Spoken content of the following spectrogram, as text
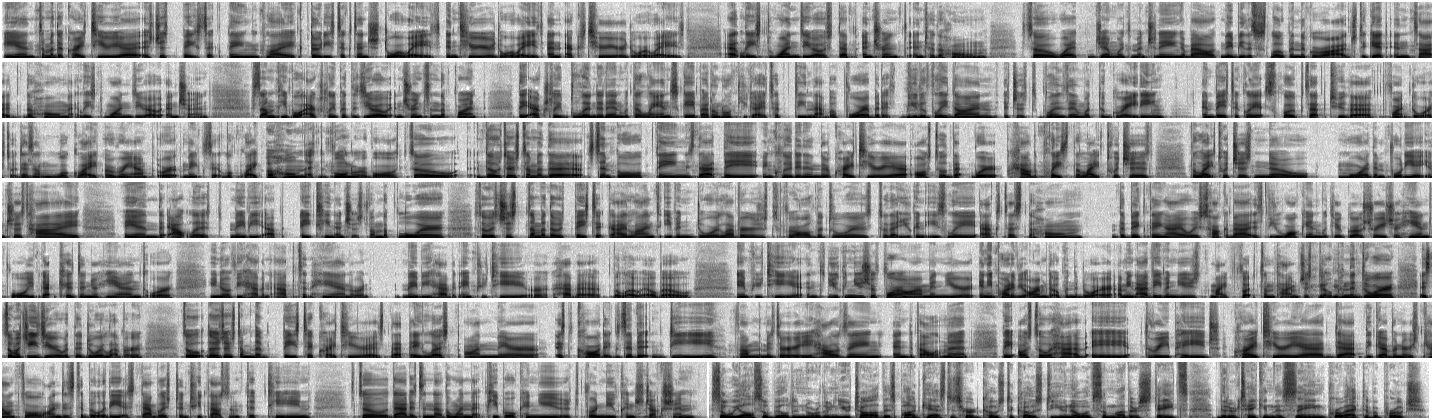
And some of the criteria is just basic things like 36 inch doorways, interior doorways, and exterior doorways, at least one zero step entrance into the home. So, what Jim was mentioning about maybe the slope in the garage to get inside the home, at least one zero entrance. Some people actually put the zero entrance in the front. They actually blend it in with the landscape. I don't know if you guys have seen that before, but it's mm-hmm. beautifully mm-hmm. done. It just blends in with the grading and basically it slopes up to the front door so it doesn't look like a ramp or it makes it look like a home that's vulnerable. So those are some of the simple things that they included in their criteria. Also that were how to place the light switches. The light switches no more than 48 inches high and the outlet maybe up 18 inches from the floor. So it's just some of those basic guidelines, even door levers for all the doors so that you can easily access the home the big thing I always talk about is if you walk in with your groceries, your hand full, you've got kids in your hands, or you know if you have an absent hand or maybe have an amputee or have a below elbow amputee and you can use your forearm and your any part of your arm to open the door. I mean, I've even used my foot sometimes just to open the door. It's so much easier with the door lever. So those are some of the basic criteria that they list on there. It's called Exhibit D from the Missouri Housing and Development. They also have a three-page criteria that the Governor's Council on Disability established in 2015 so that is another one that people can use for new construction. So we also build in northern Utah. This podcast is heard coast to coast. Do you know of some other states that are taking the same proactive approach?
